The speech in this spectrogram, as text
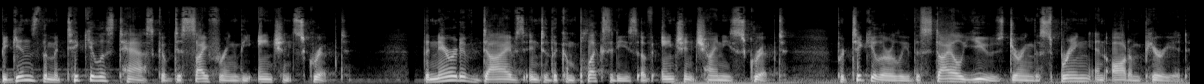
begins the meticulous task of deciphering the ancient script. The narrative dives into the complexities of ancient Chinese script, particularly the style used during the spring and autumn period.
